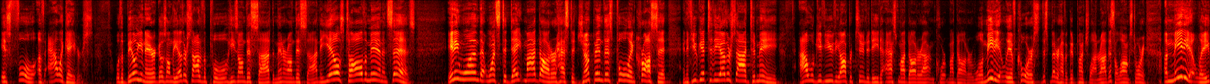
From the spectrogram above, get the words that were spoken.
is full of alligators. Well, the billionaire goes on the other side of the pool. He's on this side, the men are on this side. And he yells to all the men and says, Anyone that wants to date my daughter has to jump in this pool and cross it. And if you get to the other side to me, I will give you the opportunity to ask my daughter out and court my daughter. Well, immediately, of course, this better have a good punchline, right? This is a long story. Immediately,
